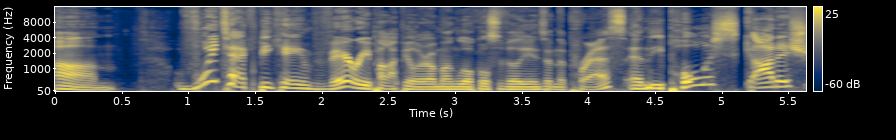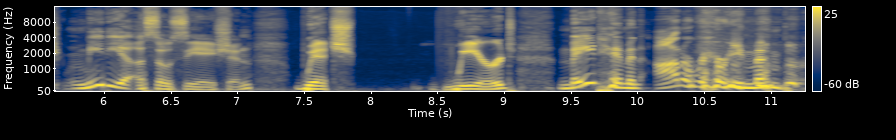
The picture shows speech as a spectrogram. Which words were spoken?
Um, Wojtek became very popular among local civilians and the press, and the Polish Scottish Media Association, which weird, made him an honorary member.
